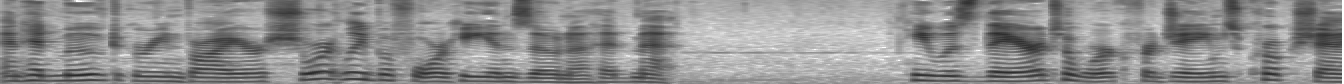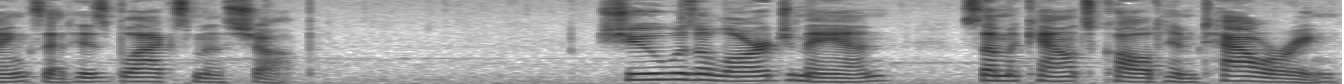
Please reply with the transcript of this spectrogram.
and had moved to Greenbrier shortly before he and Zona had met. He was there to work for James Crookshanks at his blacksmith shop. Shue was a large man some accounts called him towering,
